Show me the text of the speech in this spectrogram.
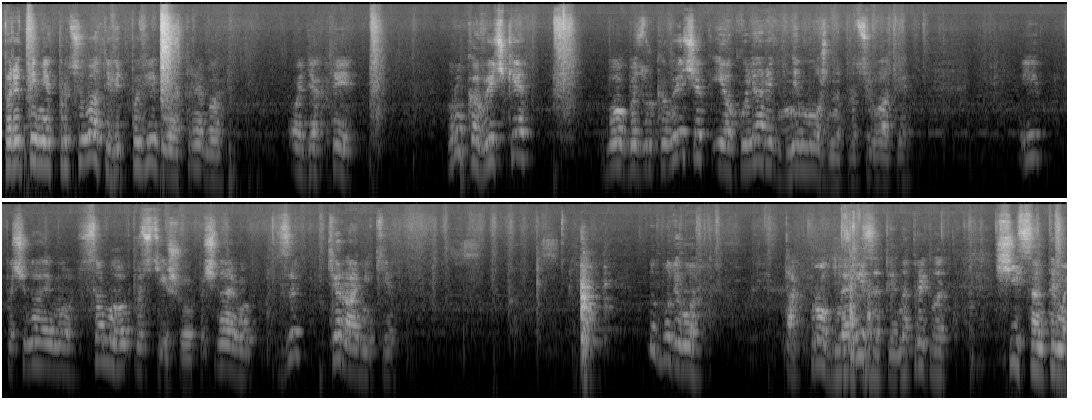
Перед тим як працювати, відповідно, треба одягти рукавички, бо без рукавичок і окулярів не можна працювати. І починаємо з самого простішого. Починаємо з кераміки. Ну, будемо так пробно різати, наприклад, 6 см.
